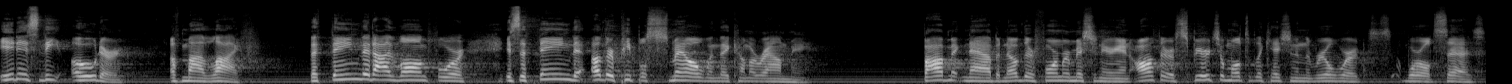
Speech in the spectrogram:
It is the odor of my life. The thing that I long for is the thing that other people smell when they come around me. Bob McNabb, another former missionary and author of Spiritual Multiplication in the Real World, says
